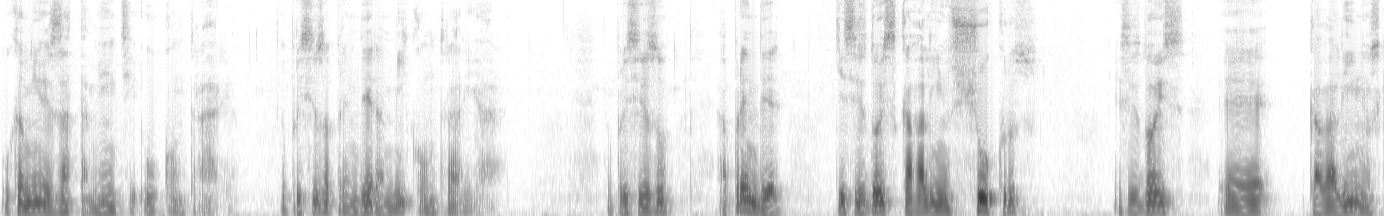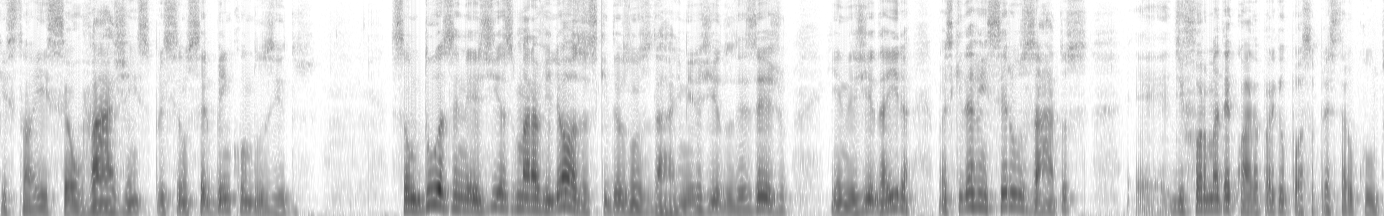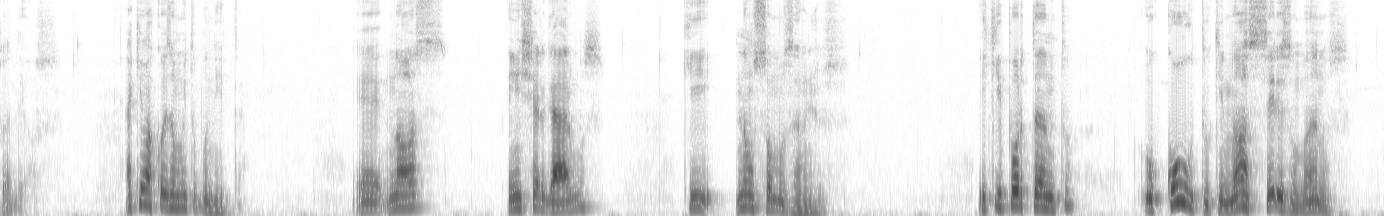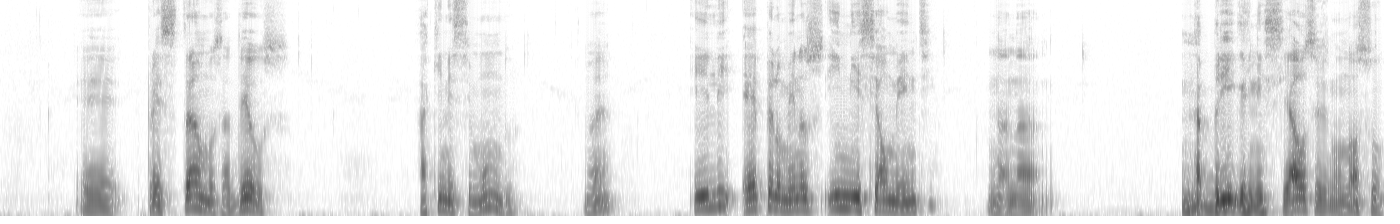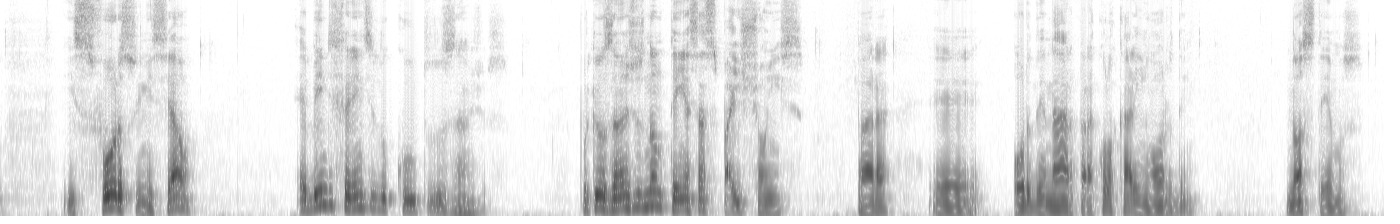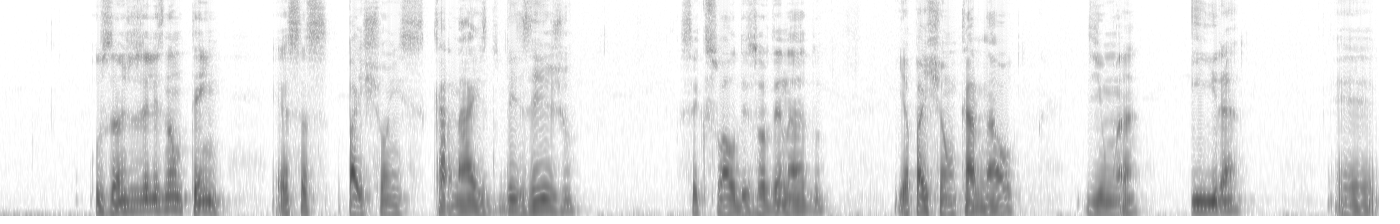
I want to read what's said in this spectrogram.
o caminho é exatamente o contrário. Eu preciso aprender a me contrariar. Eu preciso aprender que esses dois cavalinhos chucros, esses dois é, cavalinhos que estão aí selvagens, precisam ser bem conduzidos. São duas energias maravilhosas que Deus nos dá: energia do desejo e energia da ira, mas que devem ser usados de forma adequada para que eu possa prestar o culto a Deus. Aqui uma coisa muito bonita. É, nós enxergarmos que não somos anjos e que, portanto, o culto que nós, seres humanos, é, prestamos a Deus aqui nesse mundo, não é? ele é, pelo menos inicialmente, na, na, na briga inicial, ou seja, no nosso esforço inicial, é bem diferente do culto dos anjos. Porque os anjos não têm essas paixões para é, ordenar, para colocar em ordem. Nós temos. Os anjos eles não têm essas paixões carnais do desejo sexual desordenado e a paixão carnal de uma ira é,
